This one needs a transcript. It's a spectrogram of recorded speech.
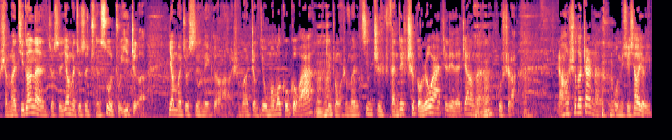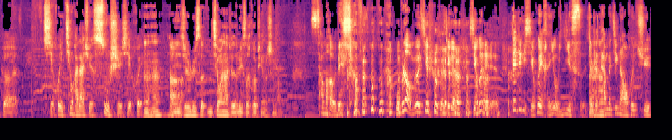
什么极端了，就是要么就是纯素主义者，要么就是那个什么拯救猫猫狗狗啊，嗯这种什么禁止反对吃狗肉啊之类的这样的故事了。然后说到这儿呢，我们学校有一个协会，清华大学素食协会，嗯哼，啊你就是绿色，你清华大学的绿色和平是吗？撒马有点像，我不知道我没有接触过这个协会的人，但这个协会很有意思，就是他们经常会去，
